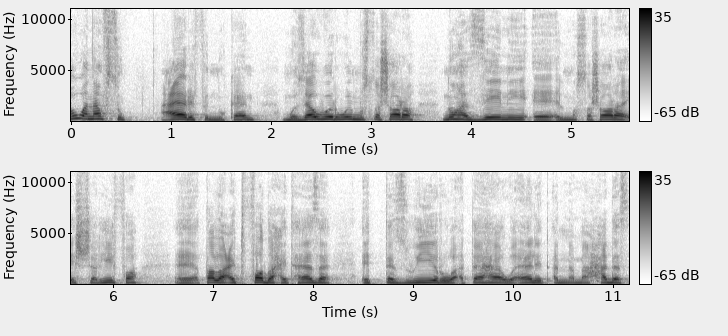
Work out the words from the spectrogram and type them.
هو نفسه عارف إنه كان مزور والمستشارة نهى الزيني آه، المستشارة الشريفة آه، طلعت فضحت هذا التزوير وقتها وقالت أن ما حدث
